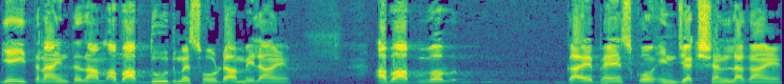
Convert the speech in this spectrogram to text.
ये इतना इंतज़ाम, अब आप दूध में सोडा मिलाएँ, अब आप गाय भैंस को इंजेक्शन लगाएँ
